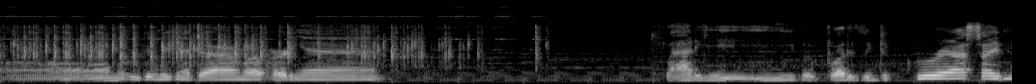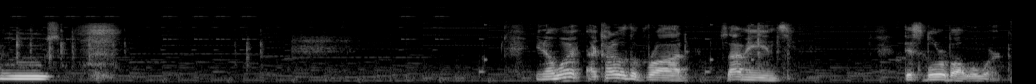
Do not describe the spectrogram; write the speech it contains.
Um, who can weaken it down without hurting it? Platty, but Platty's lead to grass type moves. You know what? I caught it with a rod, so that means this lure ball will work.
